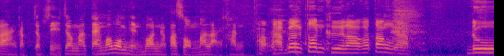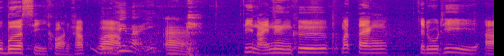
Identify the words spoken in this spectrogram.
บ้างกับจับสีเจ้ามาแตงเพราะผมเห็นบอลเนี่ยผสมมาหลายคันอ่าเบื้องต้นคือเราก็ต้องอ่าดูเบอร์สีก่อนครับดูว่าที่ไหนอ่า ที่ไหนหนึ่งคือมาแตงจะดูที่อ่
